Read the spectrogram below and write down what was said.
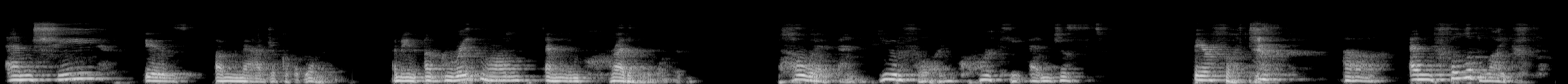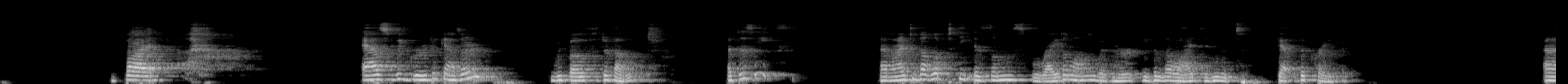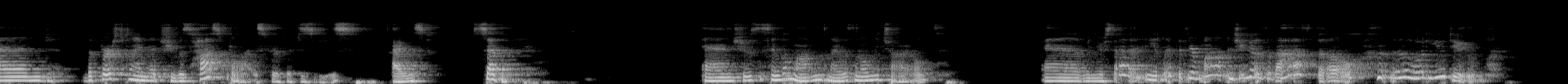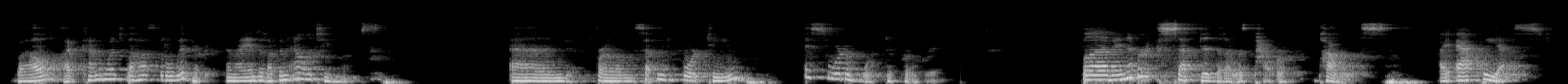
And she is a magical woman. I mean, a great mom and an incredible woman. Poet and beautiful and quirky and just barefoot uh, and full of life. But as we grew together, we both developed a disease. And I developed the isms right along with her, even though I didn't get the craving. And the first time that she was hospitalized for the disease, I was seven. And she was a single mom, and I was an only child. And when you're seven and you live with your mom and she goes to the hospital, what do you do? Well, I kind of went to the hospital with her and I ended up in Alateen rooms. And from 7 to 14, I sort of worked a program. But I never accepted that I was power, powerless. I acquiesced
